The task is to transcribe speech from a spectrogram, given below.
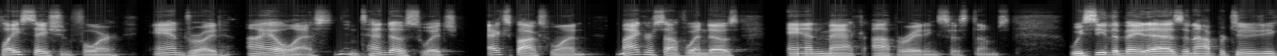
PlayStation 4, Android, iOS, Nintendo Switch, Xbox One, Microsoft Windows, and Mac operating systems. We see the beta as an opportunity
